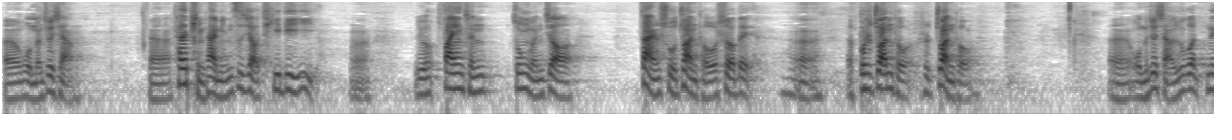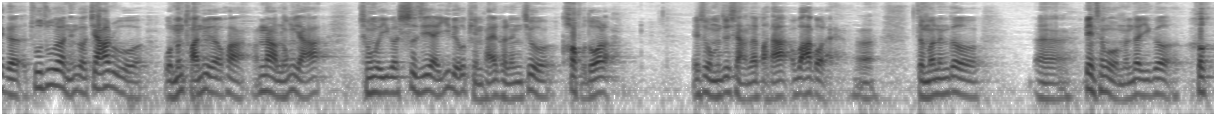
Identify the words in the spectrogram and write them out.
嗯，我们就想，嗯，它的品牌名字叫 TDE，嗯，就翻译成中文叫战术钻头设备，嗯，不是砖头，是钻头，嗯，我们就想，如果那个猪猪要能够加入我们团队的话，那龙牙成为一个世界一流品牌，可能就靠谱多了。于是我们就想着把它挖过来，嗯，怎么能够，嗯，变成我们的一个合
